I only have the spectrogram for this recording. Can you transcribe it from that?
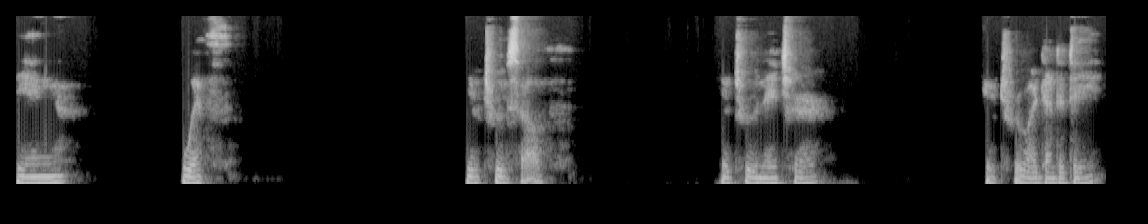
being with your true self, your true nature, your true identity.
